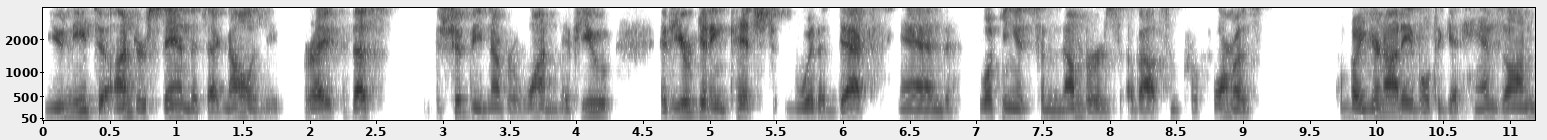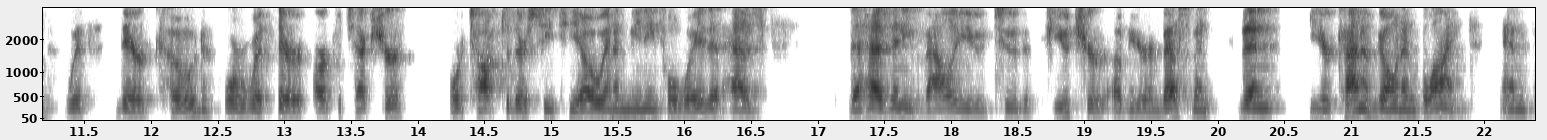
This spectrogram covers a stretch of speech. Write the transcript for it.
you need to understand the technology, right? That's should be number one. If you if you're getting pitched with a deck and looking at some numbers about some pro formas, but you're not able to get hands-on with their code or with their architecture or talk to their CTO in a meaningful way that has that has any value to the future of your investment, then you're kind of going in blind. And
